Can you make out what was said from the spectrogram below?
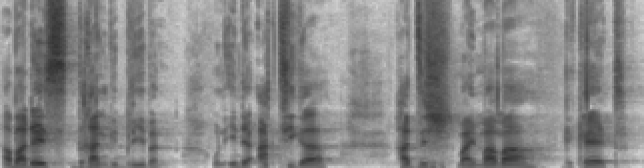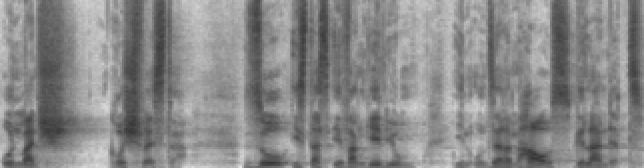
Aber der ist dran geblieben. Und in der 80er hat sich meine Mama gekehrt und meine Großschwester. So ist das Evangelium in unserem Haus gelandet.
